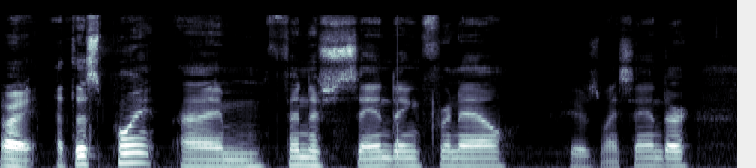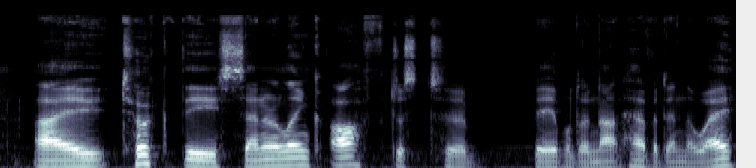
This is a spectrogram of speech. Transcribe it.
Alright, at this point I'm finished sanding for now. Here's my sander. I took the center link off just to be able to not have it in the way.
